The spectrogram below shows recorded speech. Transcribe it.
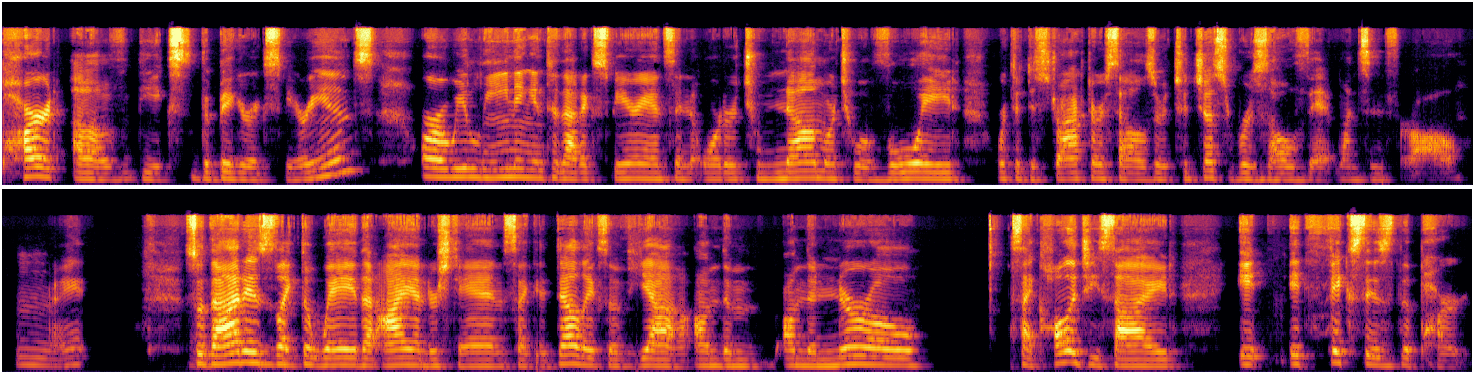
part of the the bigger experience or are we leaning into that experience in order to numb or to avoid or to distract ourselves or to just resolve it once and for all mm. right so that is like the way that i understand psychedelics of yeah on the on the neuro psychology side it it fixes the part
